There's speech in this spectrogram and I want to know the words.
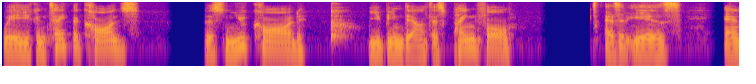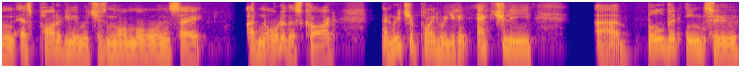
where you can take the cards, this new card you've been dealt, as painful as it is, and as part of you, which is normal, want to say, I didn't order this card and reach a point where you can actually uh, build it into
